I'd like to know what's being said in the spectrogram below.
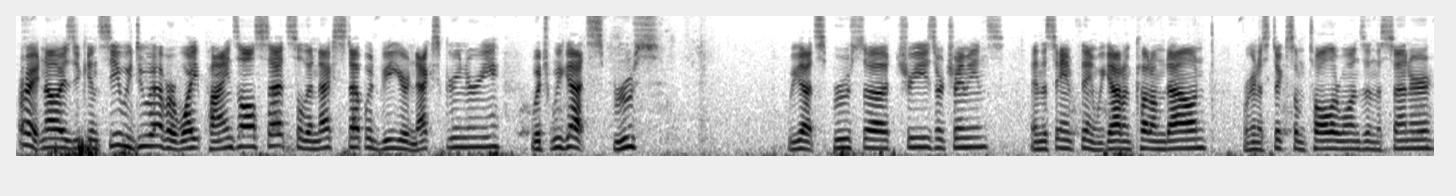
All right, now as you can see, we do have our white pines all set. So the next step would be your next greenery, which we got spruce. We got spruce uh, trees or trimmings. And the same thing, we got them cut them down. We're gonna stick some taller ones in the center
